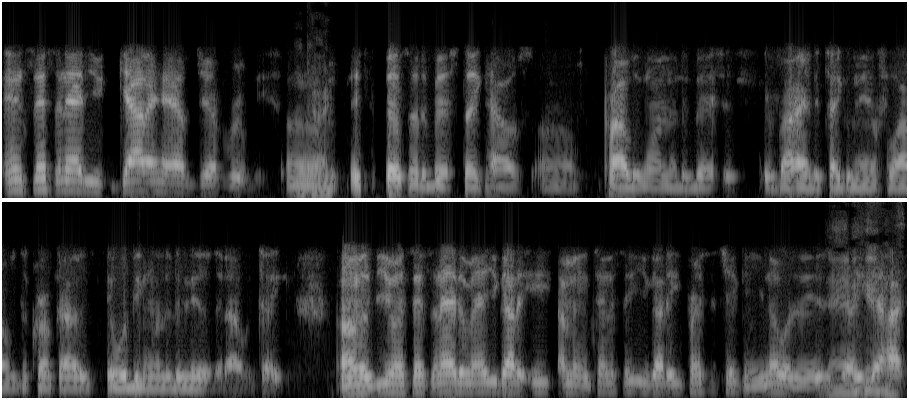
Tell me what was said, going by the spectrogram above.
in Cincinnati, you gotta have Jeff Ruby's. Um, Okay. It's the best of the best steakhouse. Um, probably one of the best. If, if I had to take a meal before I was the Crockeyes, it would be one of the meals that I would take. Um, if you in Cincinnati, man, you gotta eat. I mean, Tennessee, you gotta eat Prince's chicken. You know what it is. That you gotta eat that hot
